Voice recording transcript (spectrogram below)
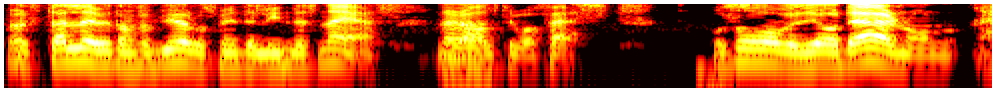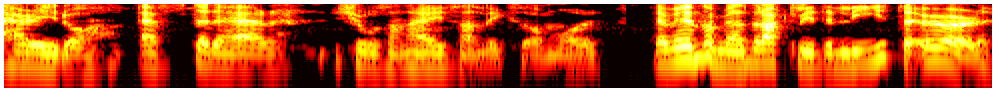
var, ett ställe utanför Björbo som heter Lindesnäs. Där Ja. det alltid var fest. Och så var väl jag där någon helg då. Efter det här tjosan hejsan liksom. Och jag vet inte om jag drack lite lite öl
